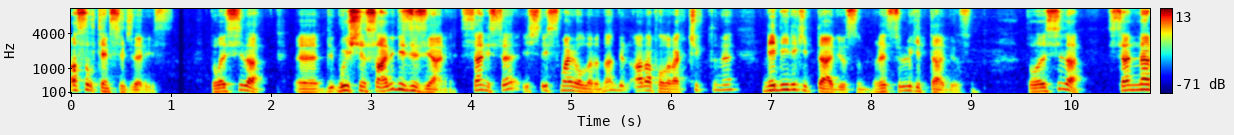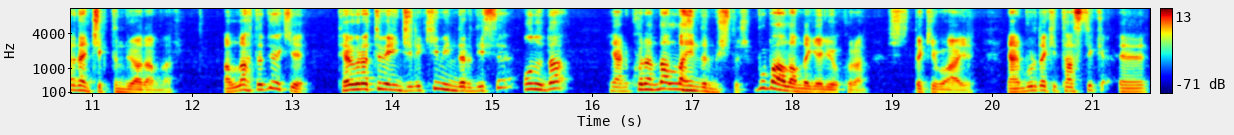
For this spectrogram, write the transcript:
asıl temsilcileriyiz. Dolayısıyla e, bu işin sahibi biziz yani. Sen ise işte İsmailoğullarından bir Arap olarak çıktın ve nebilik iddia ediyorsun, resullük iddia ediyorsun. Dolayısıyla sen nereden çıktın diyor adamlar. Allah da diyor ki Tevrat'ı ve İncil'i kim indirdiyse onu da yani Kur'an'da Allah indirmiştir. Bu bağlamda geliyor Kur'an'daki bu ayet. Yani buradaki tasdik e,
